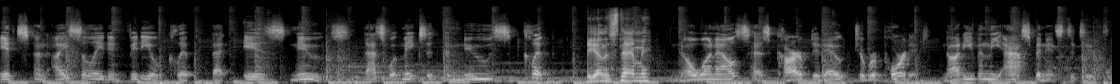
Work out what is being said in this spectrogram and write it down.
It's an isolated video clip that is news. That's what makes it a news clip. You understand me? No one else has carved it out to report it, not even the Aspen Institute.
